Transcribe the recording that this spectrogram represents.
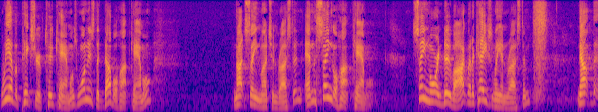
We have a picture of two camels. One is the double hump camel, not seen much in Ruston, and the single hump camel. Seen more in Dubach, but occasionally in Ruston. Now, the,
